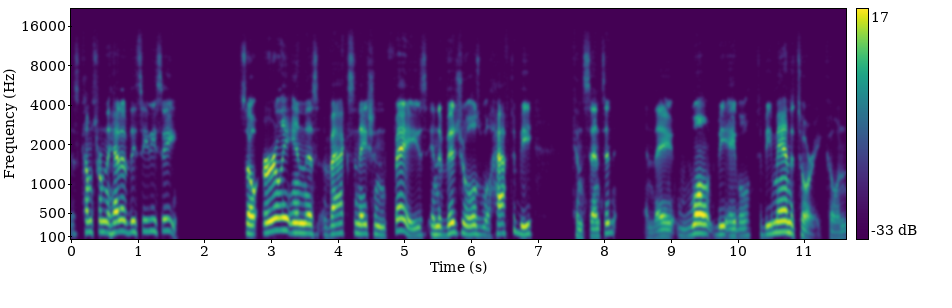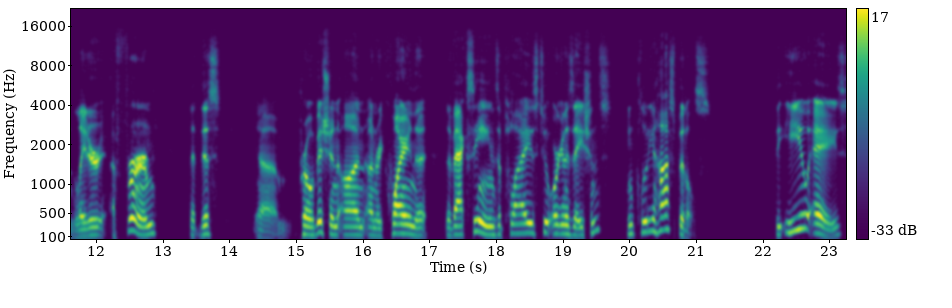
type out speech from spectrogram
This comes from the head of the CDC. So early in this vaccination phase, individuals will have to be consented and they won't be able to be mandatory. Cohn later affirmed that this um, prohibition on, on requiring the, the vaccines applies to organizations including hospitals. The EUAs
